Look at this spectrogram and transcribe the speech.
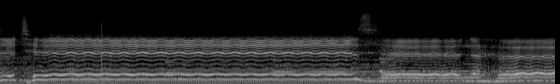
It is in heaven.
